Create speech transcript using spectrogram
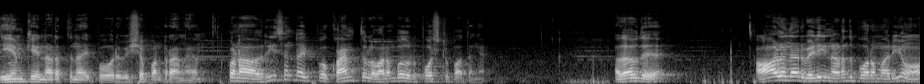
டிஎம்கே நடத்தின இப்போ ஒரு விஷயம் பண்ணுறாங்க இப்போ நான் ரீசெண்டாக இப்போ கோயம்புத்தூரில் வரும்போது ஒரு போஸ்ட்டு பார்த்தேங்க. அதாவது ஆளுநர் வெளியே நடந்து போகிற மாதிரியும்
